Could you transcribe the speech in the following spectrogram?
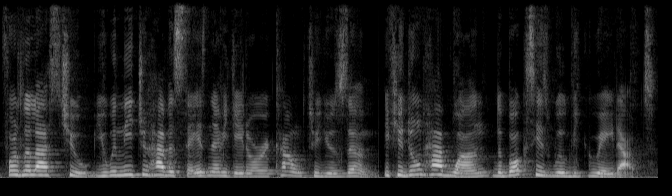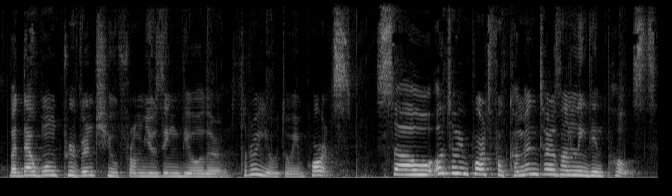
For the last two, you will need to have a Sales Navigator account to use them. If you don't have one, the boxes will be grayed out, but that won't prevent you from using the other three auto imports. So, auto import for commenters on LinkedIn posts.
